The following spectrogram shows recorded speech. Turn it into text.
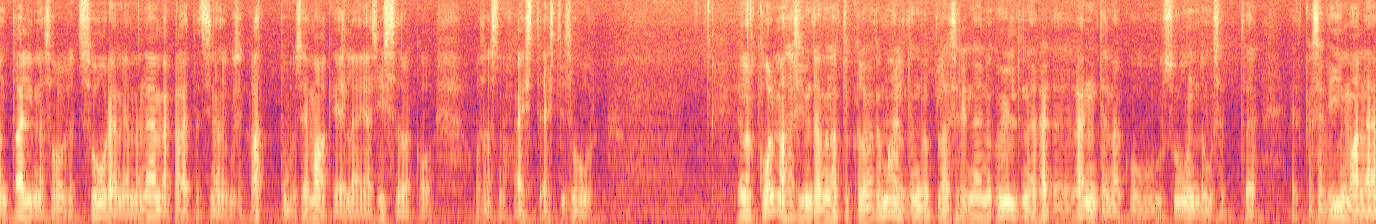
on Tallinnas oluliselt suurem ja me näeme ka, et, et siin on nagu see kattuvus emakeele ja sissetuleku osas noh, hästi-hästi suur ja noh, kolmas asi, mida me natuke oleme ka mõelnud, on võib-olla selline nagu üldine rände nagu suundumus, et et ka see viimane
